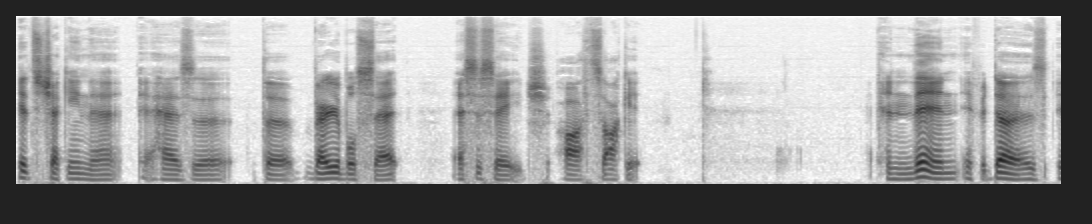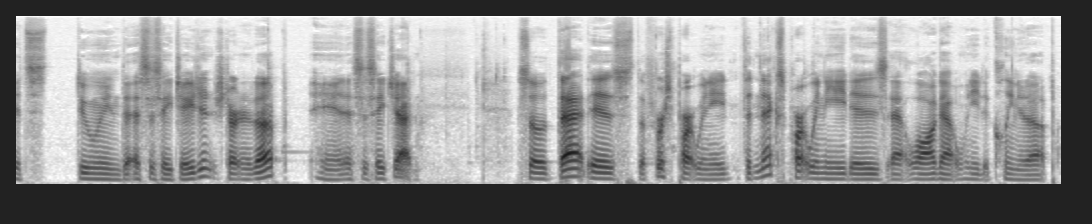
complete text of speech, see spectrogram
it's checking that it has a, the variable set SSH auth socket. And then if it does, it's doing the SSH agent, starting it up, and SSH add. So that is the first part we need. The next part we need is at logout, we need to clean it up.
